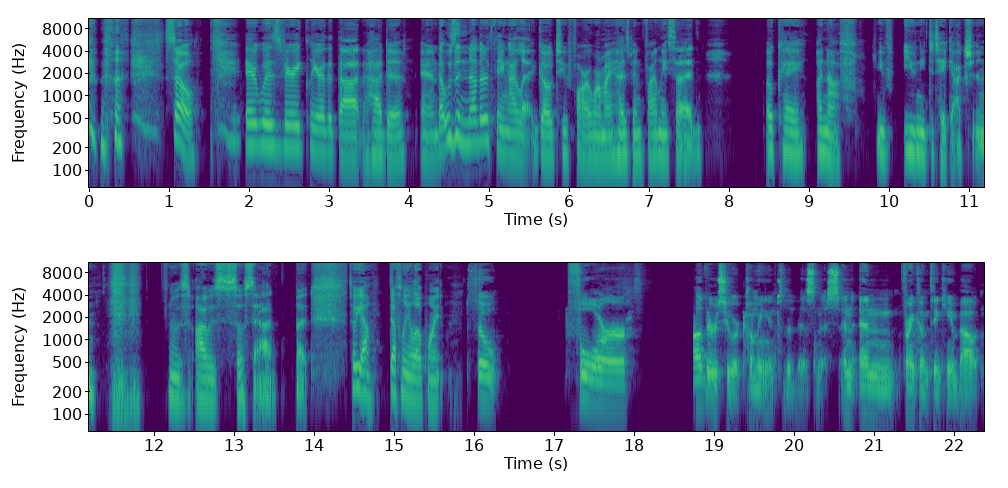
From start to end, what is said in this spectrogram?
so it was very clear that that had to end. That was another thing I let go too far where my husband finally said, okay, enough. You you need to take action. it was I was so sad. But so yeah, definitely a low point. So for others who are coming into the business and and frankly I'm thinking about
